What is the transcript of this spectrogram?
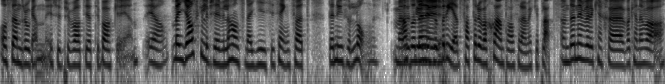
Och sen drog han i sitt privatjet tillbaka igen. ja. Men jag skulle i och för sig vilja ha en sån där Yeezy-säng för att den är ju så lång. Men alltså den är skulle- så bred, fattar du vad skönt att ha sådär mycket plats? Men Den är väl kanske, vad kan det vara,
